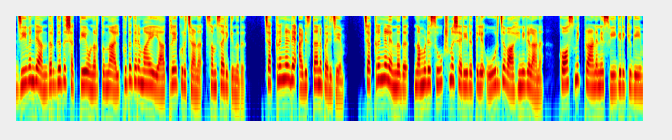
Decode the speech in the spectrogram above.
ജീവന്റെ അന്തർഗത ശക്തിയെ ഉണർത്തുന്ന അത്ഭുതകരമായ യാത്രയെക്കുറിച്ചാണ് സംസാരിക്കുന്നത്. ചക്രങ്ങളുടെ അടിസ്ഥാന പരിചയം. ചക്രങ്ങൾ എന്നത് നമ്മുടെ സൂക്ഷ്മ ശരീരത്തിലെ ഊർജവാഹിനികളാണ് കോസ്മിക് പ്രാണനെ സ്വീകരിക്കുകയും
